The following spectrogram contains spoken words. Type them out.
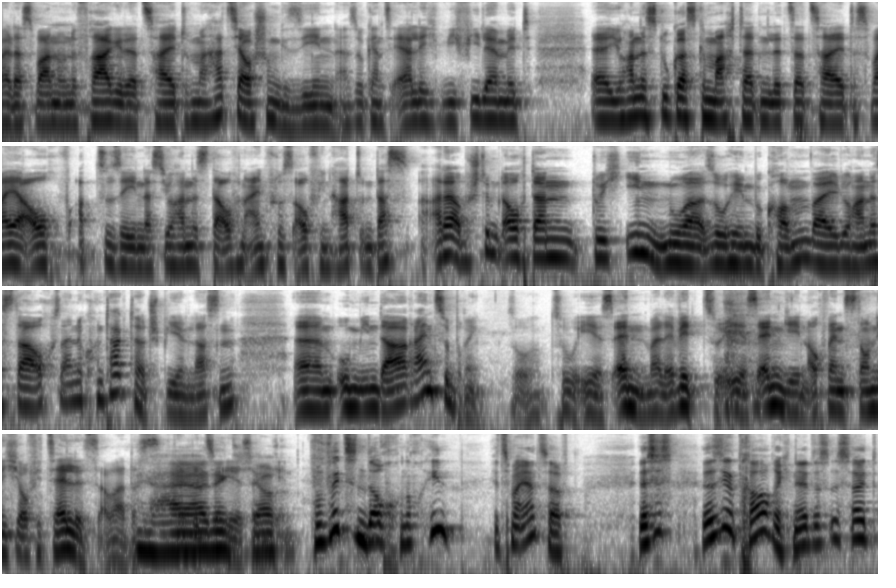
weil das war nur eine Frage der Zeit und man hat es ja auch schon gesehen, also ganz ehrlich, wie viel er mit äh, Johannes Lukas gemacht hat in letzter Zeit, das war ja auch abzusehen, dass Johannes da auch einen Einfluss auf ihn hat und das hat er bestimmt auch dann durch ihn nur so hinbekommen, weil Johannes da auch seine Kontakte hat spielen lassen, ähm, um ihn da reinzubringen, so zu ESN, weil er wird zu ESN gehen, auch wenn es noch nicht offiziell ist, aber das Ja, ja, zu denke ich ESN auch. gehen. Wo willst du denn da auch noch hin? Jetzt mal ernsthaft. Das ist, das ist ja traurig, ne? Das ist halt,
